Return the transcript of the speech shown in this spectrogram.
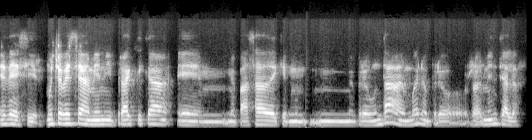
Es decir, muchas veces a mí en mi práctica eh, me pasaba de que me, preguntaban, bueno, pero realmente a los,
